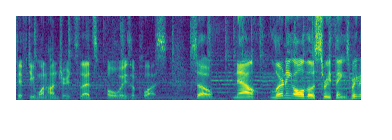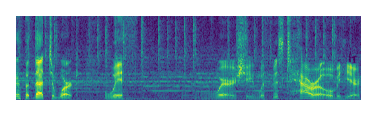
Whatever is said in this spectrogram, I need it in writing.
5100. So that's always a plus. So now learning all those three things, we're gonna put that to work with where is she? With Miss Tara over here.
